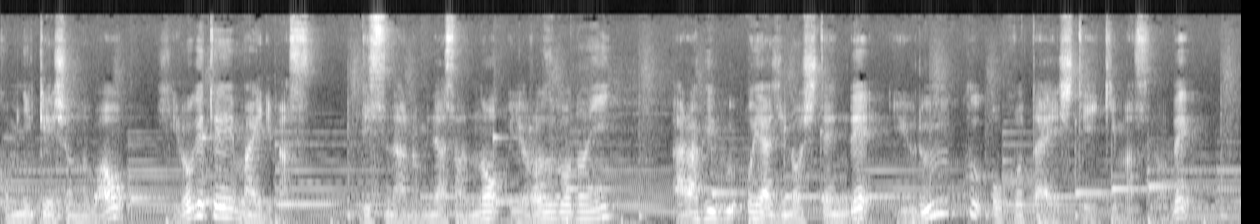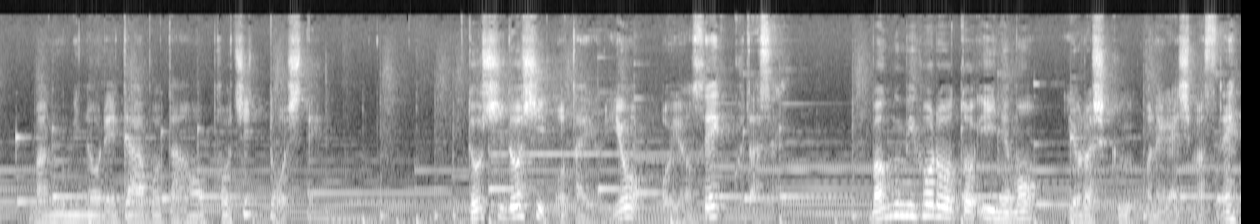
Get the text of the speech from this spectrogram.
コミュニケーションの輪を広げてまいります。リスナーの皆さんのよろずごとにアラフィフ親父の視点でゆるーくお答えしていきますので番組のレターボタンをポチッと押してどしどしお便りをお寄せください。番組フォローといいねもよろしくお願いしますね。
